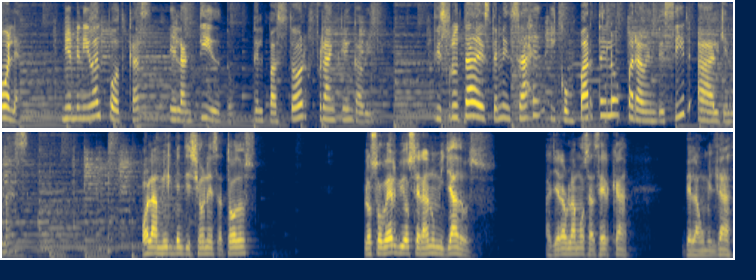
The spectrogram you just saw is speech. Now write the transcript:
Hola, bienvenido al podcast El Antídoto del pastor Franklin Gaviria. Disfruta de este mensaje y compártelo para bendecir a alguien más. Hola, mil bendiciones a todos. Los soberbios serán humillados. Ayer hablamos acerca de la humildad.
